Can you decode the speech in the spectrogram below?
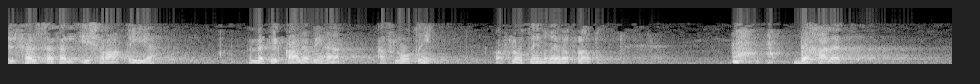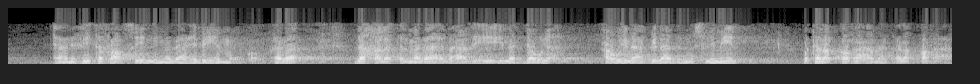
والفلسفة الإشراقية التي قال بها أفلوطين أفلوطين غير أفلاطون. دخلت يعني في تفاصيل لمذاهبهم وكذا دخلت المذاهب هذه إلى الدولة أو إلى بلاد المسلمين وتلقفها من تلقفها.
